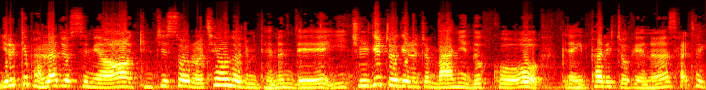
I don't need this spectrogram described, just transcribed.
이렇게 발라줬으면 김치소를 채워 넣어주면 되는데 이 줄기 쪽에는 좀 많이 넣고 그냥 이파리 쪽에는 살짝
